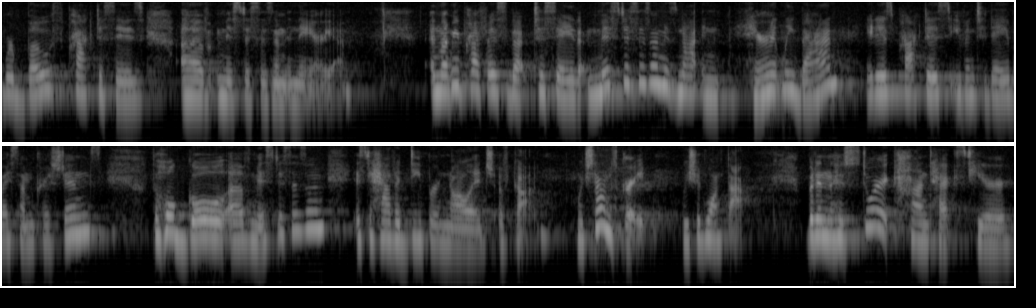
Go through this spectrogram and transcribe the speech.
were both practices of mysticism in the area. And let me preface that to say that mysticism is not inherently bad. It is practiced even today by some Christians. The whole goal of mysticism is to have a deeper knowledge of God, which sounds great. We should want that. But in the historic context here,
